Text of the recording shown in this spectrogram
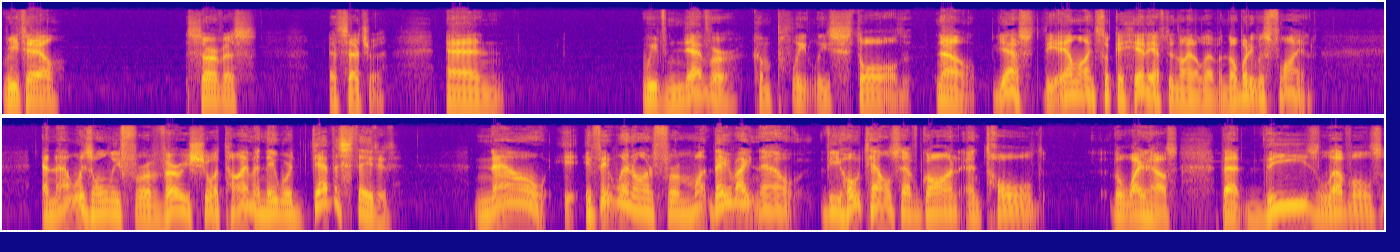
Retail, service, etc. And we've never completely stalled. Now, yes, the airlines took a hit after 9 11. Nobody was flying. And that was only for a very short time, and they were devastated. Now, if it went on for a month, they right now, the hotels have gone and told the White House that these levels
